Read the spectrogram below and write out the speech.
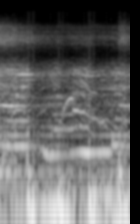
my mind.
